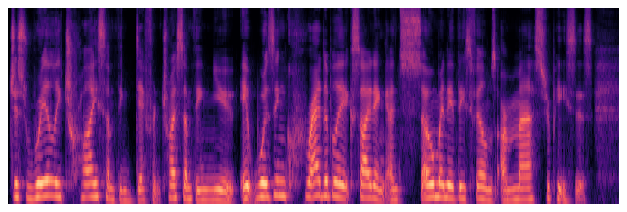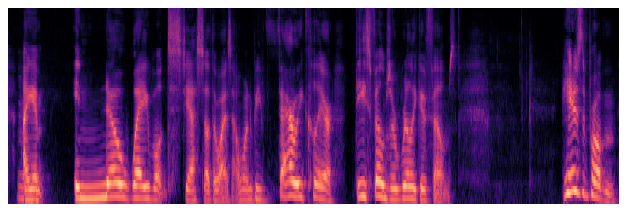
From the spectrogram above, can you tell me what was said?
just really try something different, try something new. It was incredibly exciting, and so many of these films are masterpieces. Mm. I am in no way want to suggest otherwise. I want to be very clear. These films are really good films. Here's the problem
